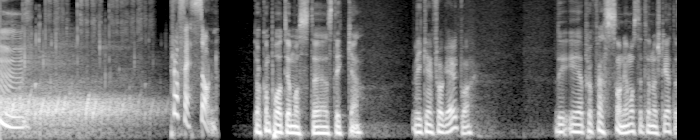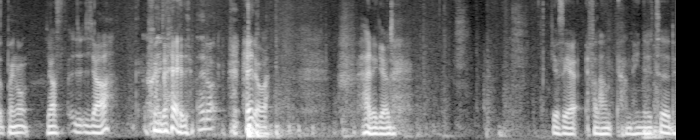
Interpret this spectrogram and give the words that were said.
Hmm. Professorn. Jag kom på att jag måste sticka. Vilken fråga är ut på? Det är professorn, jag måste till universitetet på en gång. Ja, ja. skynda dig. Hej då. Hej då. Herregud. Ska vi se ifall han, han hinner i tid.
